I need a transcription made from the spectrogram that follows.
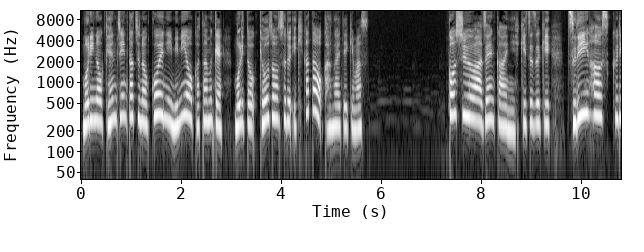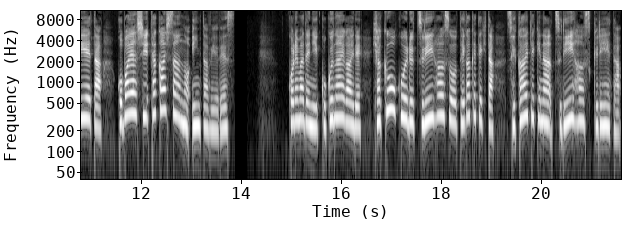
森の賢人たちの声に耳を傾け森と共存する生き方を考えていきます。今週は前回に引き続きツリーハウスクリエイター小林隆さんのインタビューです。これまでに国内外で100を超えるツリーハウスを手掛けてきた世界的なツリーハウスクリエイター。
